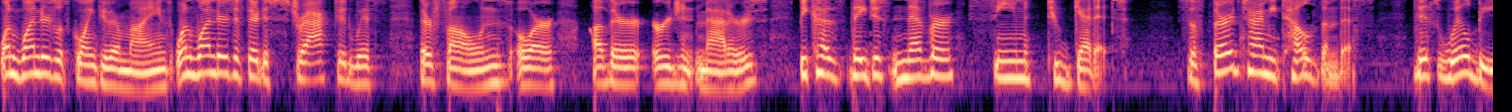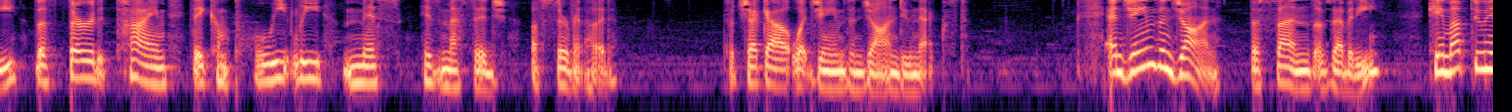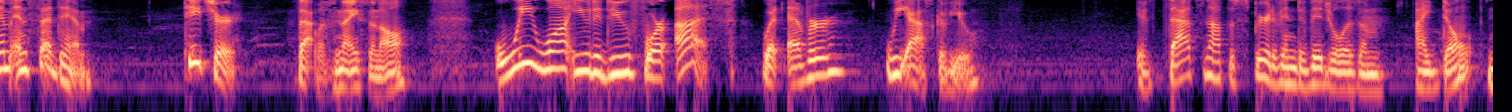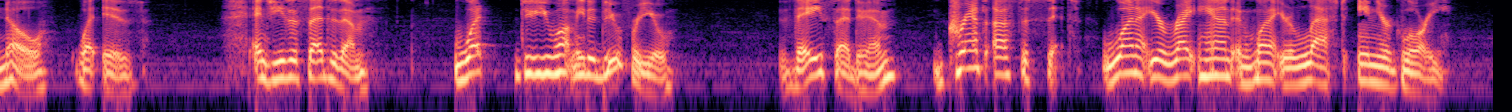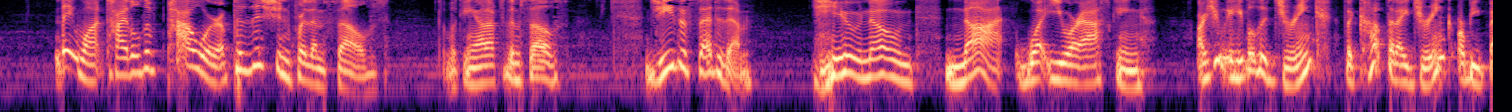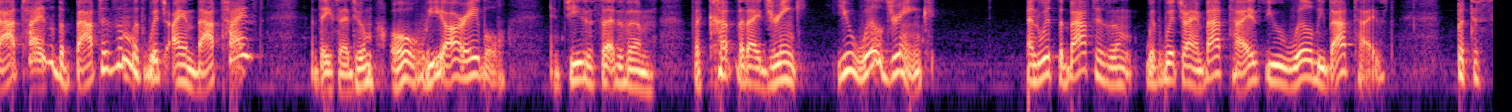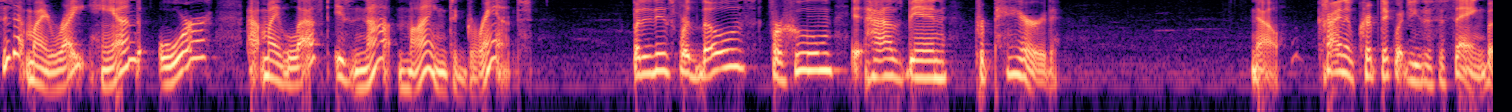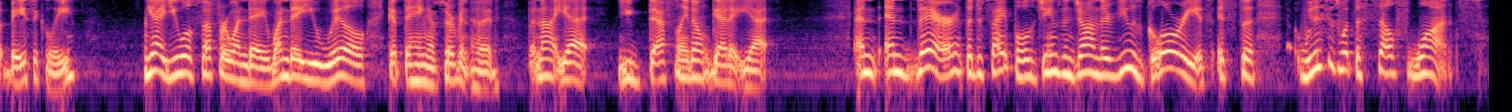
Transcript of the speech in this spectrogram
One wonders what's going through their minds. One wonders if they're distracted with their phones or other urgent matters because they just never seem to get it. It's the third time he tells them this. This will be the third time they completely miss his message of servanthood. So check out what James and John do next. And James and John, the sons of Zebedee, came up to him and said to him, Teacher, that was nice and all. We want you to do for us whatever we ask of you. If that's not the spirit of individualism, I don't know what is. And Jesus said to them, what do you want me to do for you? They said to him, Grant us to sit, one at your right hand and one at your left in your glory. They want titles of power, of position for themselves. They're looking out after themselves. Jesus said to them, You know not what you are asking. Are you able to drink the cup that I drink or be baptized with the baptism with which I am baptized? And they said to him, Oh, we are able. And Jesus said to them, The cup that I drink, you will drink. And with the baptism with which I am baptized, you will be baptized. But to sit at my right hand or at my left is not mine to grant. But it is for those for whom it has been prepared. Now, kind of cryptic what Jesus is saying, but basically, yeah, you will suffer one day. One day you will get the hang of servanthood, but not yet. You definitely don't get it yet. And, and there, the disciples, James and John, their view is glory. It's, it's the, this is what the self wants.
